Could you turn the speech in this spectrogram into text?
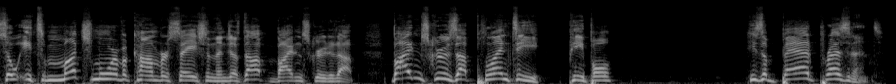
So it's much more of a conversation than just, oh, Biden screwed it up. Biden screws up plenty people. He's a bad president.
